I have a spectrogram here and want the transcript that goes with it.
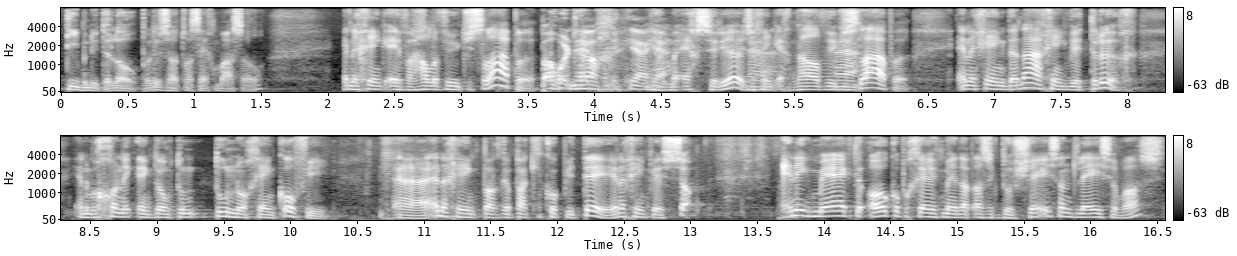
tien minuten lopen. Dus dat was echt mazzel. En dan ging ik even een half uurtje slapen. Powernap. Ach, ja, Ja, ja. maar echt serieus. Dan ging ik echt een half uurtje Ja. slapen. En dan ging ik, daarna ging ik weer terug. En dan begon ik, en ik dronk toen, toen nog geen koffie. Eh, en dan ging ik pakken, pak je kopje thee. En dan ging ik weer zo. En ik merkte ook op een gegeven moment dat als ik dossiers aan het lezen was,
